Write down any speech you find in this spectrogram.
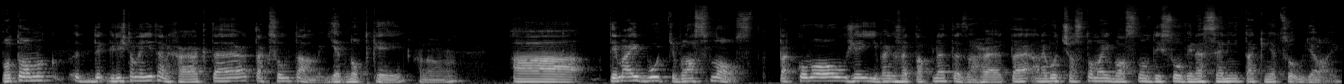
Potom, když tam není ten charakter, tak jsou tam jednotky. Ano a ty mají buď vlastnost takovou, že ji ve hře tapnete, zahrajete, anebo často mají vlastnost, když jsou vynesený, tak něco udělají.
